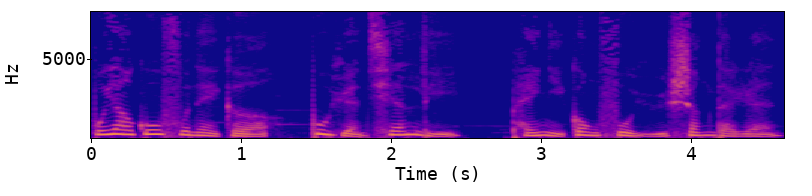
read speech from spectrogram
不要辜负那个不远千里陪你共赴余生的人。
